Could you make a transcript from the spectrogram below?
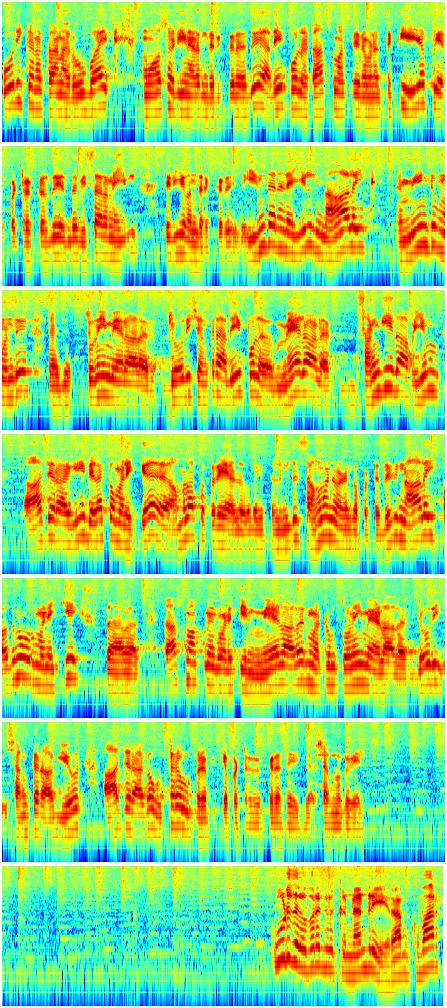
கோடிக்கணக்கான ரூபாய் மோசடி நடந்திருக்கிறது. அதே போல டாஸ்மாக் நிறுவனத்துக்கு இழப்பு ஏற்பட்டிருக்கிறது இந்த விசாரணையில் தெரிய வந்திருக்கிறது. இந்த நிலையில் நாளை மீண்டும் வந்து துணை மேலாளர் ஜோதி சங்கர் அதே போல மேலாளர் சங்கீதாவையும் ஆஜராகி விளக்கம் அளிக்க அமலாக்கத்துறை அலுவலகத்திலிருந்து சம்மன் வழங்கப்பட்டது. நாளை பதினோரு மணிக்கு டாஸ்மாக் நிறுவனத்தின் மேலாளர் மற்றும் துணை மேலாளர் ஜோதி சங்கர் ஆகியோர் ஆஜராக உத்தரவு பிறப்பிக்கப்பட்டிருக்கிறது சண்முகவேல். கூடுதல் விவரங்களுக்கு நன்றி ராம்குமார்.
